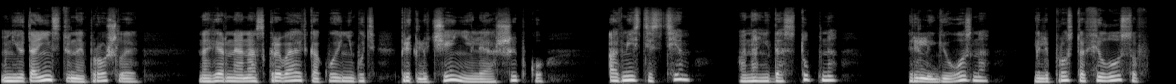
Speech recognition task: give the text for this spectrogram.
У нее таинственное прошлое. Наверное, она скрывает какое-нибудь приключение или ошибку. А вместе с тем она недоступна, религиозна или просто философ,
